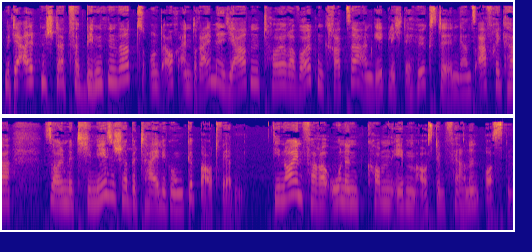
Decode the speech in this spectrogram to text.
mit der alten Stadt verbinden wird. Und auch ein drei Milliarden teurer Wolkenkratzer, angeblich der höchste in ganz Afrika, soll mit chinesischer Beteiligung gebaut werden. Die neuen Pharaonen kommen eben aus dem fernen Osten.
